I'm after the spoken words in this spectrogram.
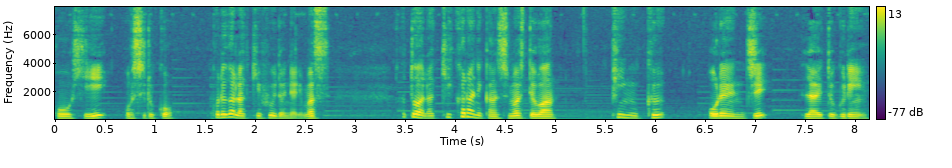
コーヒー、お汁粉。これがラッキーフードになります。あとはラッキーカラーに関しましては、ピンク、オレンジ、ライトグリーン。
